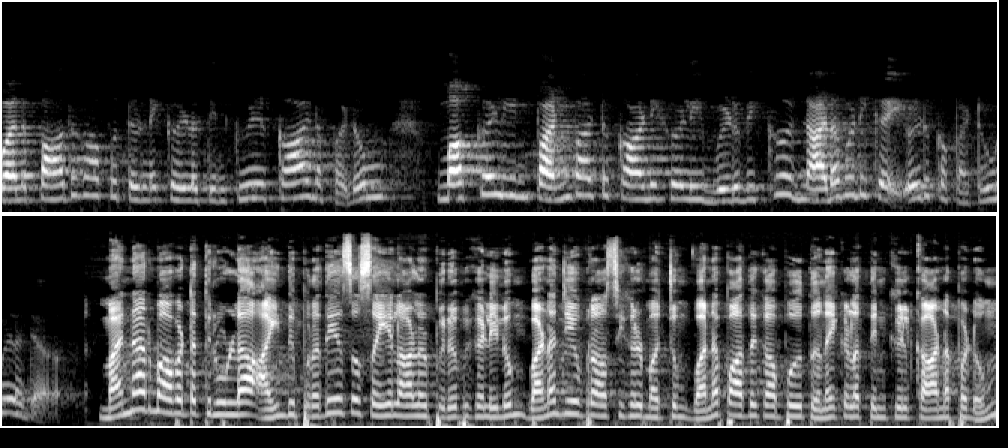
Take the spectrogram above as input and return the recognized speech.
வன பாதுகாப்பு திணைக்களத்தின் கீழ் காணப்படும் மக்களின் பண்பாட்டு காணிகளை விடுவிக்க நடவடிக்கை எடுக்கப்பட்டுள்ளது. மன்னார் மாவட்டத்தில் உள்ள ஐந்து பிரதேச செயலாளர் பிரிவுகளிலும் வனஜீவராசிகள் மற்றும் வன பாதுகாப்பு திணைக்களத்தின் கீழ் காணப்படும்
